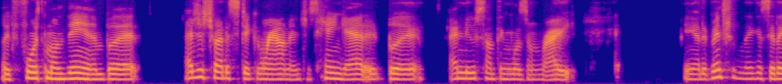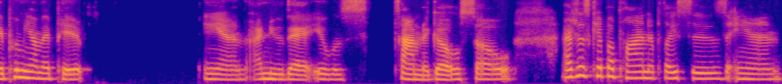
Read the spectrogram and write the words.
like fourth month in, but I just tried to stick around and just hang at it. But I knew something wasn't right. And eventually, like I said, they put me on that PIP and I knew that it was time to go. So I just kept applying to places and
